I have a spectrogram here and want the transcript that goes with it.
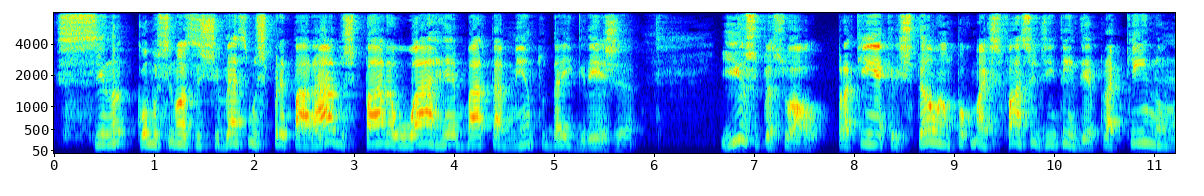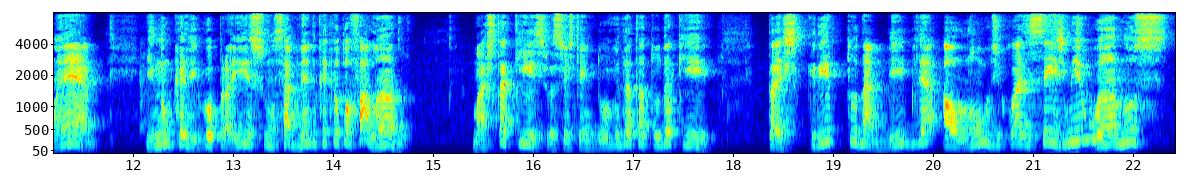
Se, como se nós estivéssemos preparados para o arrebatamento da igreja. E isso, pessoal, para quem é cristão é um pouco mais fácil de entender. Para quem não é e nunca ligou para isso, não sabe nem do que, que eu estou falando. Mas está aqui. Se vocês têm dúvida, está tudo aqui. Está escrito na Bíblia ao longo de quase seis mil anos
